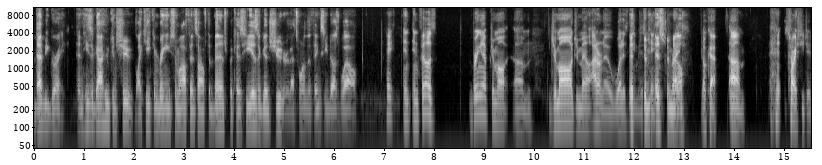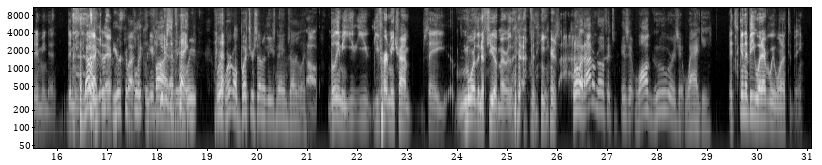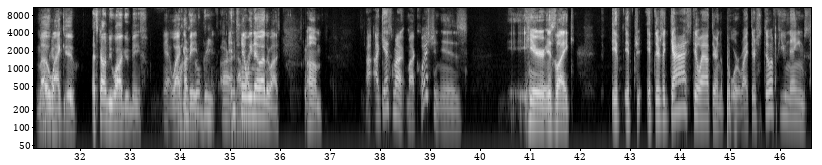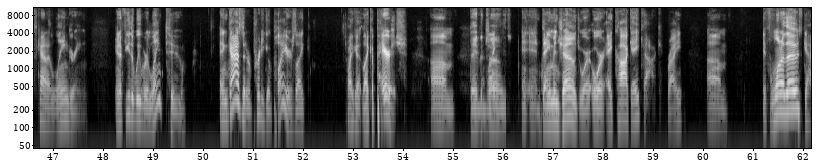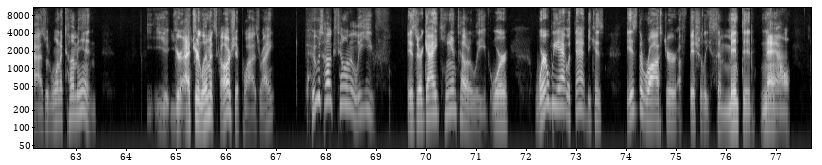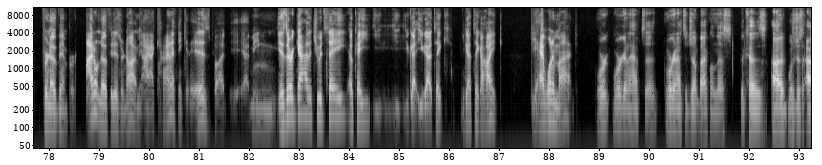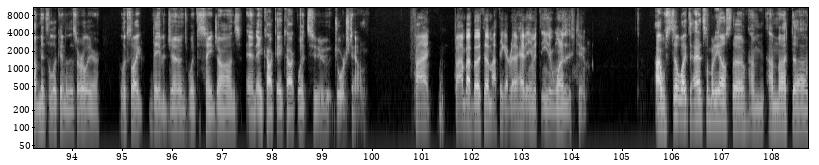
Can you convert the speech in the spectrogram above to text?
that'd be great. And he's a guy who can shoot. Like he can bring you some offense off the bench because he is a good shooter. That's one of the things he does well. Hey, and, and fellas, bringing up Jamal, um, Jamal, Jamel, I don't know what his It's, name is. Jam- King, it's Jamel. right? Okay. Um, sorry, CJ, didn't mean to didn't mean to No, you're, there. you're completely here- fine. here's I mean, thing. we we're, we're gonna butcher some of these names early. Oh, believe me, you you you've heard me try and say more than a few of them over the over the years. Well, I- and I don't know if it's is it Wagyu or is it Waggy? it's gonna be whatever we want it to be. Mo Okay. Wagyu, It's got to be Wagyu beef. yeah, Wagyu beef. beef. All right, I until we like know otherwise. Um, I, I guess my my question is here is like if if if there's a guy still out there in the portal, right? There's still a few names kind of lingering, and a few that we were linked to, and guys that are pretty good players, like like a like a Parrish, um, David Like- Jones. and, and Damon Jones or or Akok Akok, right? Um, if one of those guys would want to come in, y- you're at your limit scholarship wise, right? Who is Hugs telling to leave? Is there a guy he can tell to leave, or where are we at with that? Because is the roster officially cemented now for November? I don't know if it is or not. I mean, I, I kind of think it is, but eh, I mean, is there a guy that you would say, okay, you, you, got you got to take you got to take a hike? Do you have one in mind? We're we're gonna have to we're gonna have to jump back on this because I was just I meant to look into this earlier. It looks like David Jones went to St. John's and Akok Akok went to Georgetown. Fine, fine by both of them. I think I'd rather have Emmett than either one of those two. I would still like to add somebody else though. I'm I'm not uh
